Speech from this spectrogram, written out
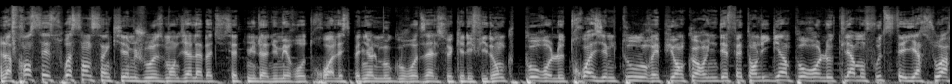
La Française 65e joueuse mondiale a battu cette nuit la numéro 3. L'Espagnol Muguruza se qualifie donc pour le troisième tour. Et puis encore une défaite en Ligue 1 pour le Clermont Foot. C'était hier soir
